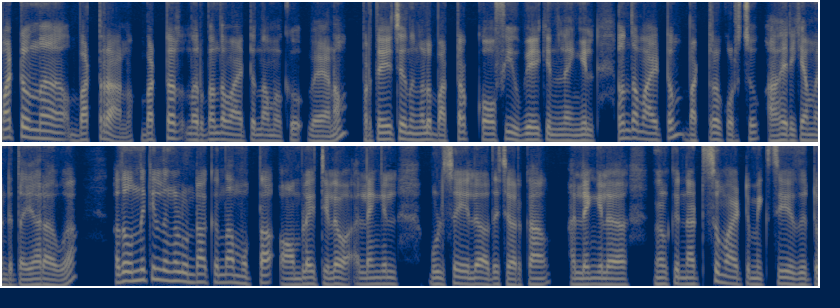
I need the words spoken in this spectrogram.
മറ്റൊന്ന് ബട്ടറാണ്. ബട്ടർ നിർബന്ധമായിട്ടും നമുക്ക് വേണം. പ്രത്യേകിച്ച് നിങ്ങൾ ബട്ടർ കോഫി ഉപയോഗിക്കുന്നില്ലെങ്കിൽ നിർബന്ധമായിട്ടും ബട്ടർ കുറച്ച് ആഹരിക്കാൻ വേണ്ടി തയ്യാറാവുക. അത് ഒന്നുകിൽ നിങ്ങൾ ഉണ്ടാക്കുന്ന മുട്ട ഓംലേറ്റിലോ അല്ലെങ്കിൽ ബുൾസയിലോ അത് ചേർക്കാം. അല്ലെങ്കിൽ നിങ്ങൾക്ക് നട്ട്സുമായിട്ട് മിക്സ് ചെയ്തിട്ട്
